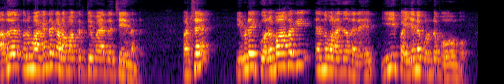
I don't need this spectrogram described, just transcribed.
അത് ഒരു മകന്റെ കടമ കൃത്യമായി അത് ചെയ്യുന്നുണ്ട്. പക്ഷേ ഇവിടെ ഈ കൊലപാതകി എന്ന് പറഞ്ഞ നിലയിൽ ഈ പയ്യനെ കൊണ്ടുപോകുമ്പോൾ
